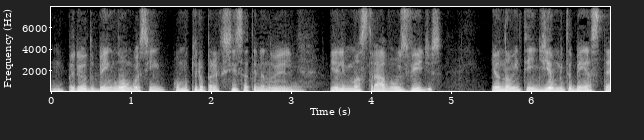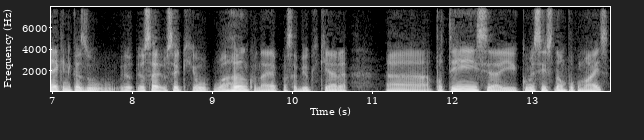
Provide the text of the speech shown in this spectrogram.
um período bem longo, assim, como quiropraxista atendendo ele. Uhum. E ele me mostrava os vídeos eu não entendia muito bem as técnicas. O, eu, eu, sei, eu sei o que é o, o, arranco na época, sabia o que, que era a potência e comecei a estudar um pouco mais,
